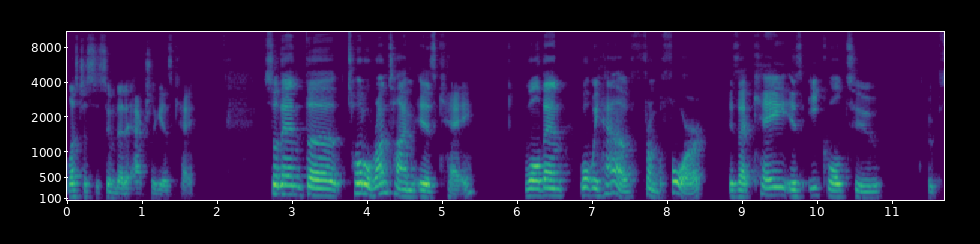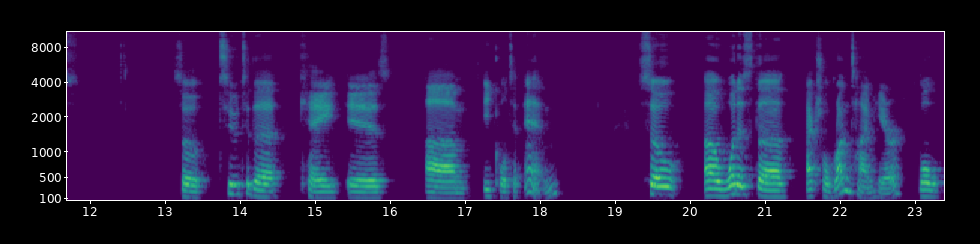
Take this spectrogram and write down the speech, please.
let's just assume that it actually is k. So then the total runtime is k. Well, then what we have from before is that k is equal to, oops, so 2 to the k is um, equal to n. So uh, what is the actual runtime here? Well,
